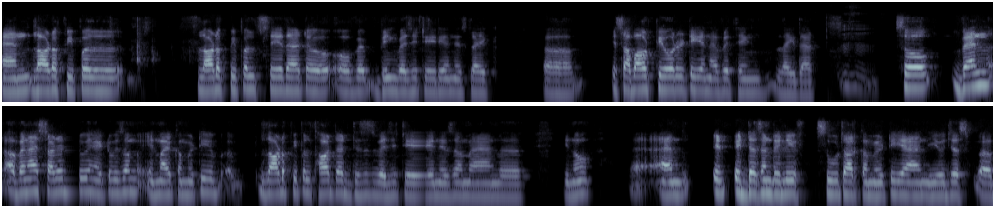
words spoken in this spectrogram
And a lot of people a lot of people say that uh, being vegetarian is like uh, it's about purity and everything like that mm-hmm. so when uh, when i started doing activism in my community a lot of people thought that this is vegetarianism and uh, you know and it, it doesn't really suit our community and you just uh,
